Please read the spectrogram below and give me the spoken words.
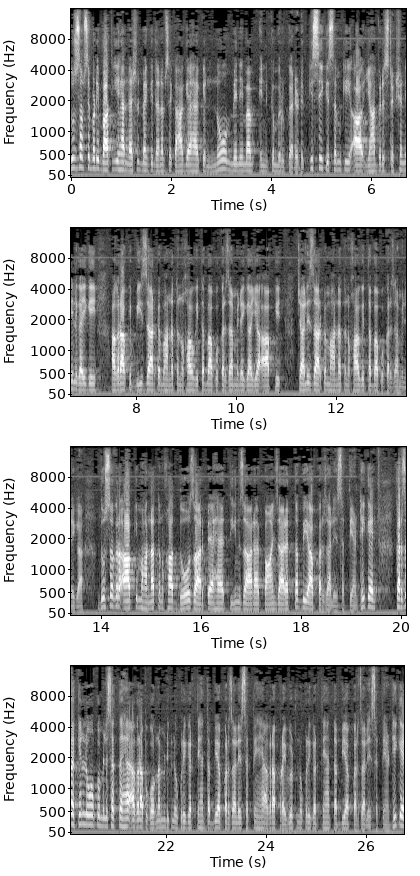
دوستو سب سے بڑی بات یہ ہے، نیشنل بینک کی جانب سے کہا گیا ہے کہ نو منیمم انکم ریکوائرڈ، کسی قسم کی یہاں پہ ریسٹرکشن نہیں لگائی گئی۔ اگر آپ کے بیس ہزار روپے ماہانہ تنخواہ ہوگی، تب آپ کو قرضہ ملے گا، یا آپ کی چالیس ہزار روپے ماہانہ تنخواہ ہوگی، تب آپ کو قرضہ ملے گا۔ دوستو اگر آپ کی ماہانہ تنخواہ دو ہزار روپیہ ہے، تین ہزار ہے، پانچ ہزار ہے، تب بھی آپ قرضہ لے سکتے ہیں، ٹھیک ہے؟ قرضہ کن لوگوں کو مل سکتا ہے؟ اگر آپ گورنمنٹ کی نوکری کرتے ہیں تب بھی آپ قرضہ لے سکتے ہیں، اگر آپ پرائیویٹ نوکری کرتے ہیں تب بھی آپ قرضہ لے سکتے ہیں، ٹھیک ہے؟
